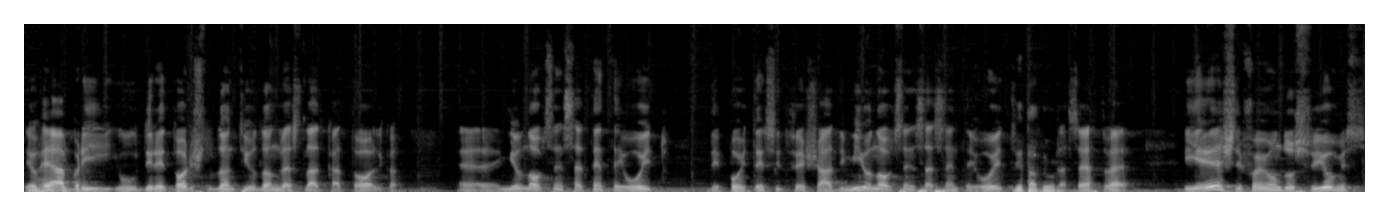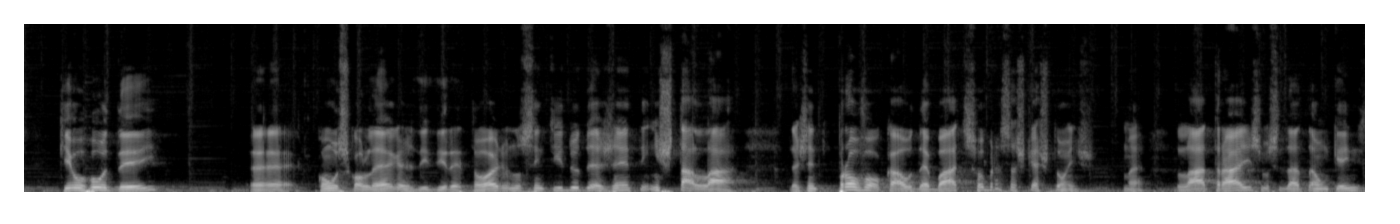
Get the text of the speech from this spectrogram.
Eu reabri o Diretório Estudantil da Universidade Católica eh, em 1978, depois de ter sido fechado em 1968. Ditadura. Tá certo? É. E este foi um dos filmes que eu rodei é, com os colegas de diretório no sentido de a gente instalar, da gente provocar o debate sobre essas questões. Né? Lá atrás, o cidadão Keynes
